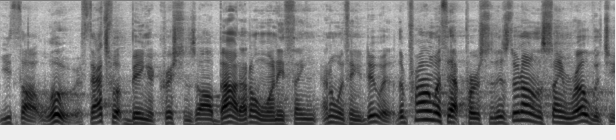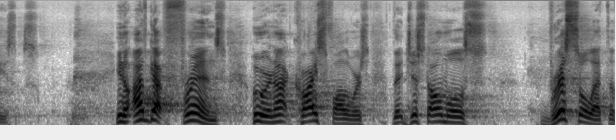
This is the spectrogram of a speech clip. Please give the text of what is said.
you thought, whoa, if that's what being a Christian is all about, I don't want anything, I don't want anything to do with it. The problem with that person is they're not on the same road with Jesus. You know, I've got friends who are not Christ followers that just almost bristle at the,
